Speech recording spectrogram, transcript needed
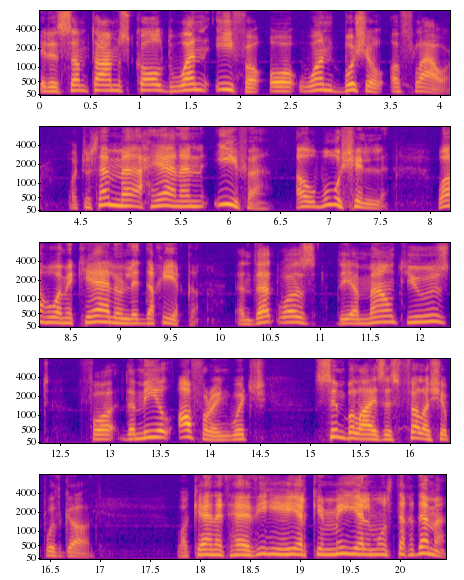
It is sometimes called one ephah or one bushel of flour. وتسمى أحيانا إيفا أو بوشل وهو مكيال للدقيق And that was the amount used for the meal offering, which symbolizes fellowship with God. وكانت هذه هي الكمية المستخدمة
